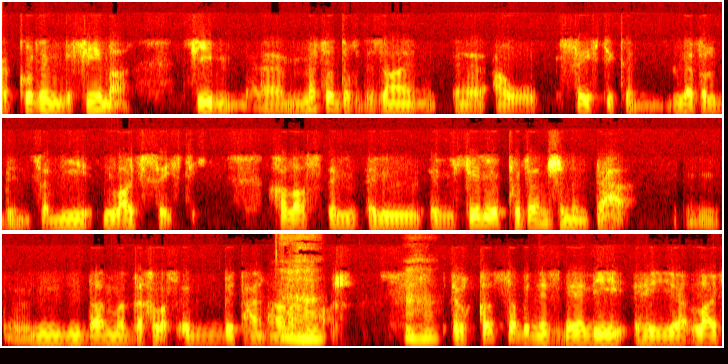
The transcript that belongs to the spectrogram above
according لفيما في method of design أو safety level بنسميه life safety خلاص ال failure prevention انتهى. ده خلاص البيت هينهار هينهار أه. القصة بالنسبة لي هي life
